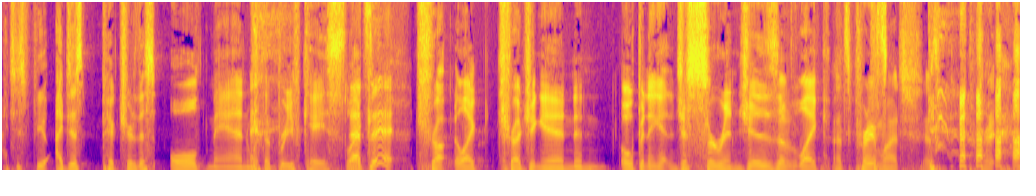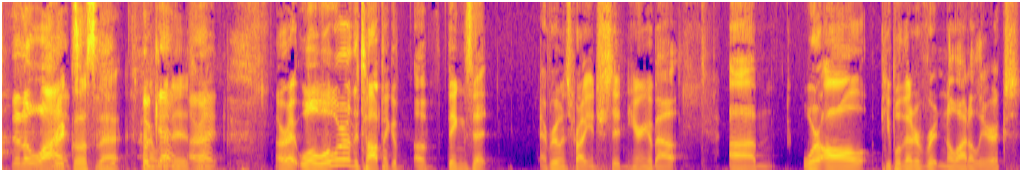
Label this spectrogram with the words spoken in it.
I just feel I just picture this old man with a briefcase. like, That's it. Tru- like trudging in and opening it, and just syringes of like. That's pretty much. It's pretty, I don't know why. pretty close to that. kinda okay. what it is, all yeah. right. All right. Well, while we're on the topic of, of things that everyone's probably interested in hearing about, um, we're all people that have written a lot of lyrics,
